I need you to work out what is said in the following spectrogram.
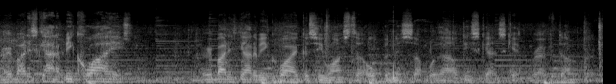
Everybody's got to be quiet. Everybody's got to be quiet because he wants to open this up without these guys getting revved up.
